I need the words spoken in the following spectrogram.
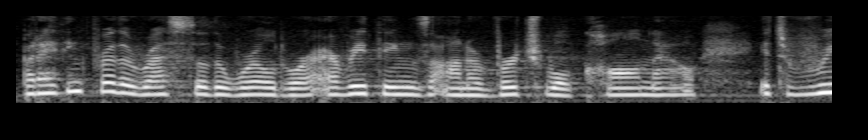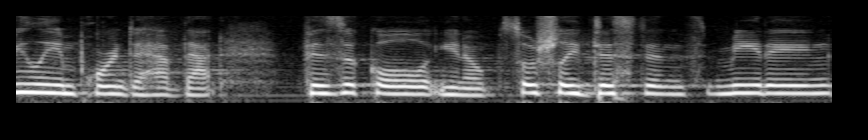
but I think for the rest of the world where everything's on a virtual call now, it's really important to have that physical, you know, socially distanced meeting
